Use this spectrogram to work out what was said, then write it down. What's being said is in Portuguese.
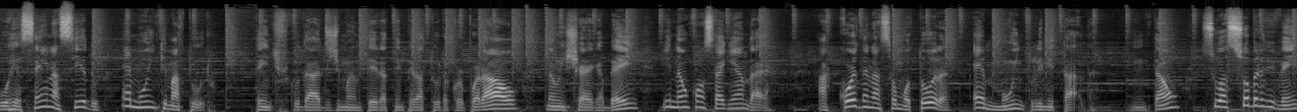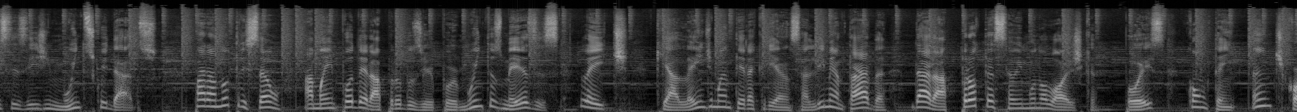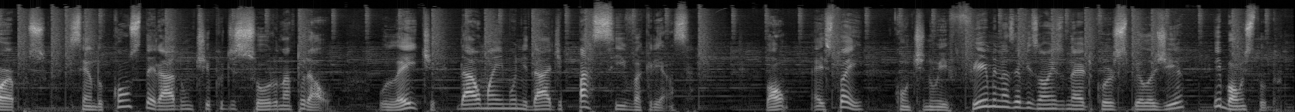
O recém-nascido é muito imaturo, tem dificuldades de manter a temperatura corporal, não enxerga bem e não consegue andar. A coordenação motora é muito limitada. Então, sua sobrevivência exige muitos cuidados. Para a nutrição, a mãe poderá produzir por muitos meses leite, que além de manter a criança alimentada, dará proteção imunológica, pois contém anticorpos, sendo considerado um tipo de soro natural. O leite dá uma imunidade passiva à criança. Bom, é isso aí. Continue firme nas revisões do Nerd Curso Biologia e bom estudo!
